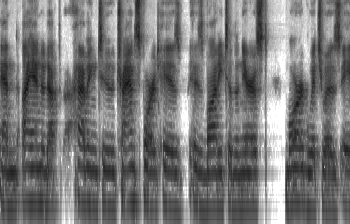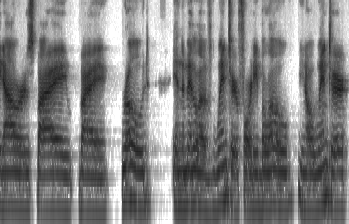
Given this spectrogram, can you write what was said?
and I ended up having to transport his his body to the nearest morgue, which was eight hours by by road in the middle of winter, 40 below, you know, winter,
